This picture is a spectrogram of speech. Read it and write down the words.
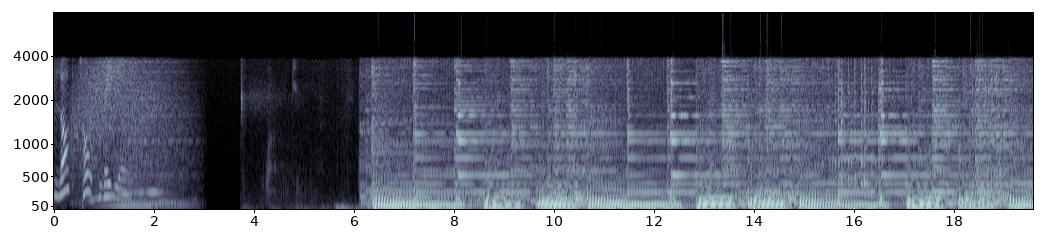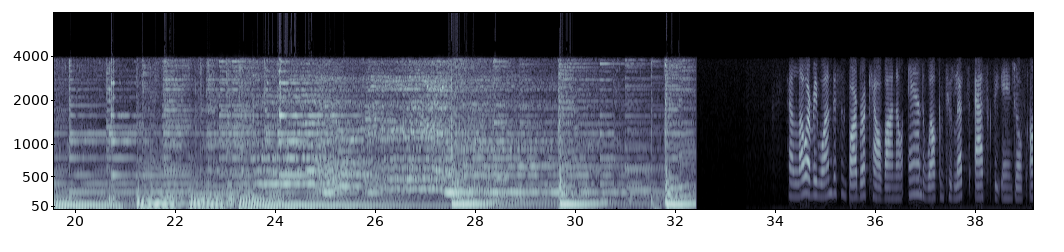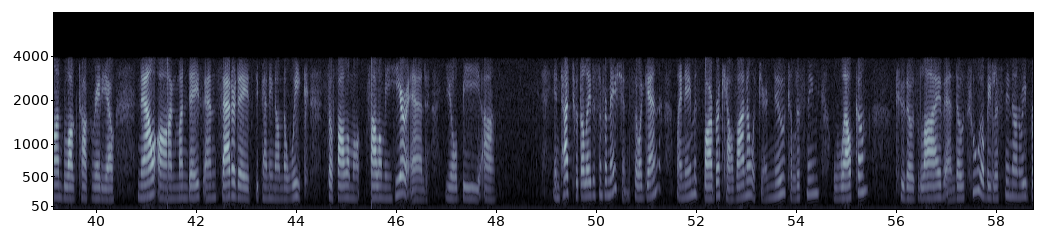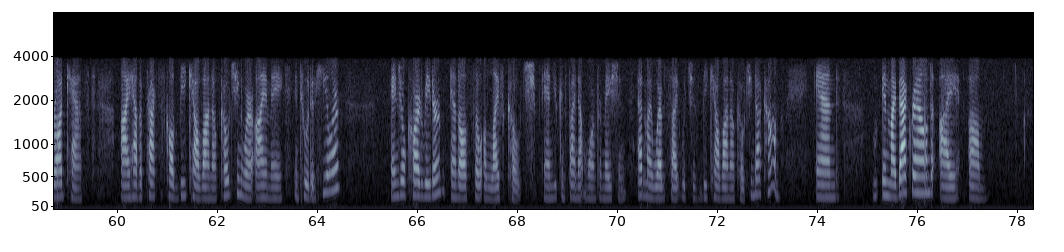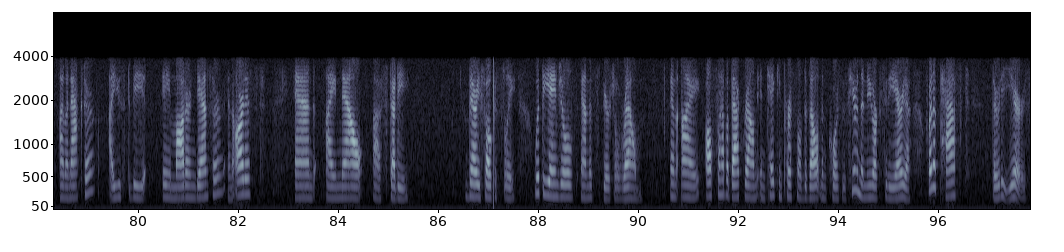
Blog Talk Radio. Everyone. This is Barbara Calvano, and welcome to Let's Ask the Angels on Blog Talk Radio. Now on Mondays and Saturdays, depending on the week. So follow follow me here, and you'll be uh, in touch with the latest information. So again, my name is Barbara Calvano. If you're new to listening, welcome to those live and those who will be listening on rebroadcast. I have a practice called B Calvano Coaching where I am a intuitive healer angel card reader, and also a life coach. And you can find out more information at my website, which is bcalvanocoaching.com. And in my background, I um, I'm an actor. I used to be a modern dancer, an artist, and I now uh, study very focusedly with the angels and the spiritual realm and I also have a background in taking personal development courses here in the New York City area for the past 30 years.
